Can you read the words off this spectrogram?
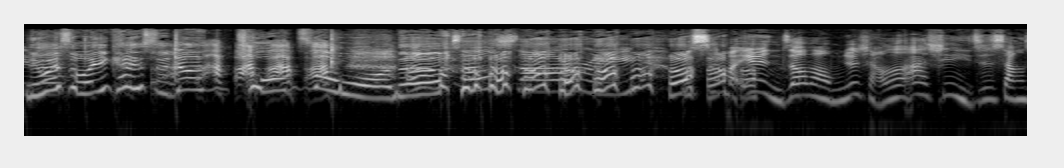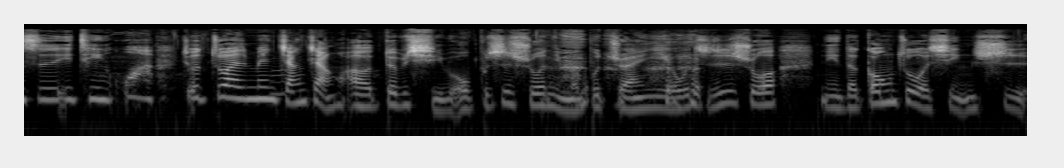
你为什么一开始就戳中我呢？So sorry，不是嘛？因为你知道吗？我们就想说啊，心理智商师一听哇，就坐在那边讲讲话。呃，对不起，我不是说你们不专业，我只是说你的工作形式。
